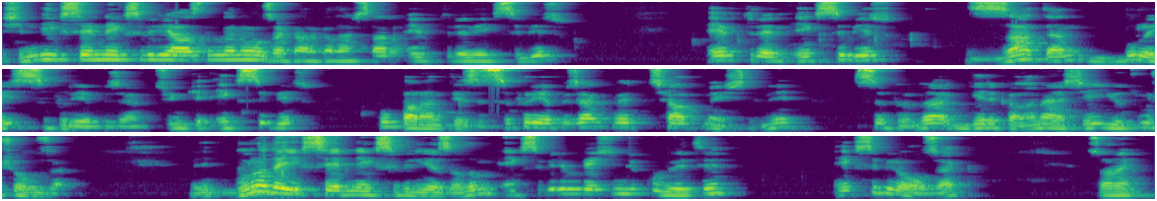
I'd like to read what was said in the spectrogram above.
Şimdi x eksi 1 yazdığımda ne olacak arkadaşlar? f türevi eksi 1. f türevi eksi 1 zaten burayı sıfır yapacak. Çünkü eksi 1 bu parantezi sıfır yapacak ve çarpma işlemi sıfırda geri kalan her şeyi yutmuş olacak. E, burada x yerine eksi 1 yazalım. Eksi 1'in 5. kuvveti eksi 1 olacak. Sonra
